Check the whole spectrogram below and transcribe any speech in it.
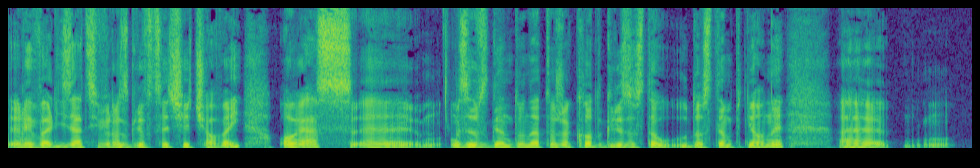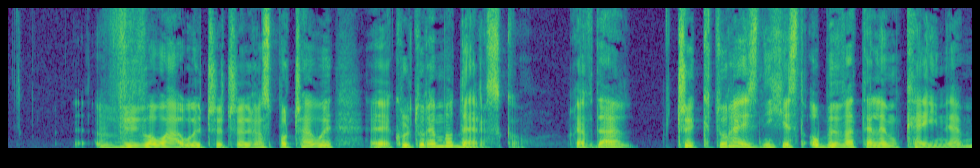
rywalizacji w rozgrywce sieciowej oraz ze względu na to, że kod gry został udostępniony, wywołały czy, czy rozpoczęły kulturę moderską, prawda? Czy któraś z nich jest obywatelem Kane'em?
